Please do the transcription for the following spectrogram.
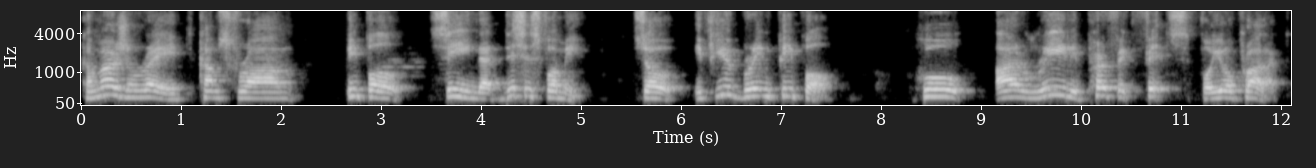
conversion rate comes from people seeing that this is for me. So if you bring people who are really perfect fits for your product.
